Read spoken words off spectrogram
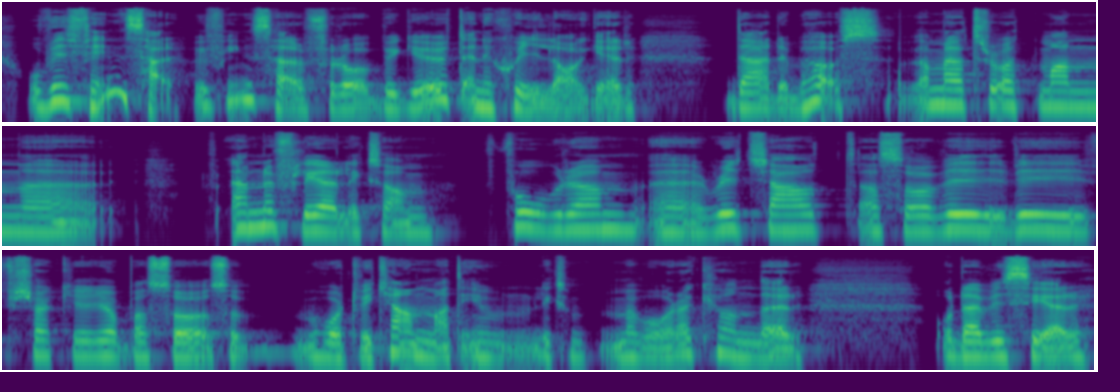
Och vi finns här, vi finns här för att bygga ut energilager där det behövs. Jag tror att man, eh, ännu fler liksom forum, eh, reach out. Alltså vi, vi försöker jobba så, så hårt vi kan med, att liksom, med våra kunder. Och där vi ser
